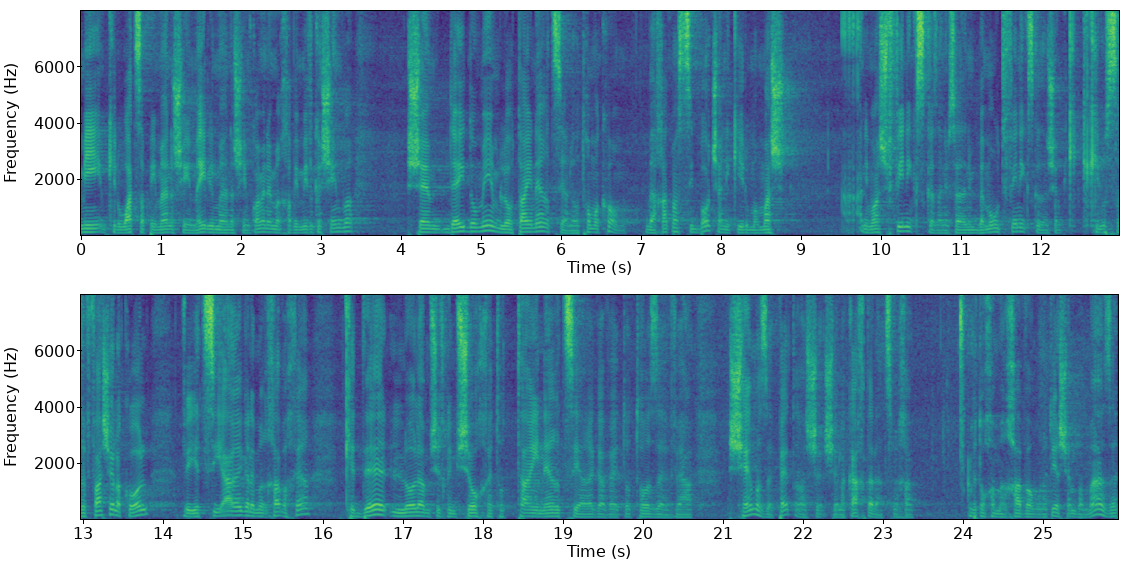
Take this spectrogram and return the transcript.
מ, כאילו וואטסאפים מאנשים, מיילים מאנשים, כל מיני מרחבים, מפגשים כבר, שהם די דומים לאותה אינרציה, לאותו מקום. ואחת מהסיבות שאני כאילו ממש... אני ממש פיניקס כזה, אני עושה, אני במהות פיניקס כזה, של כאילו שריפה של הכל, ויציאה רגע למרחב אחר, כדי לא להמשיך למשוך את אותה אינרציה רגע ואת אותו זה. והשם הזה, פטרה, ש- שלקחת לעצמך, בתוך המרחב האומנותי, השם במה הזה,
